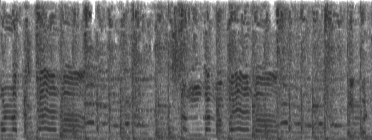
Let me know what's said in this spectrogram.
வழக்கு தேலா சந்தன வேலா இவள்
